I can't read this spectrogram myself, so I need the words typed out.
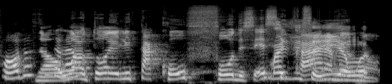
foda-se, Não, entendeu? o autor, ele tacou o foda-se, esse Mas isso cara, aí é meu uma- irmão.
